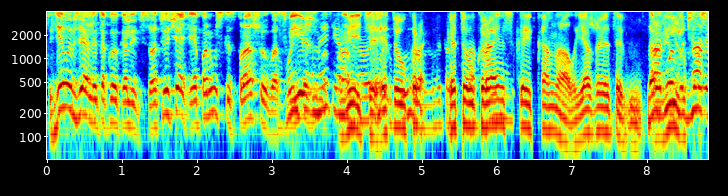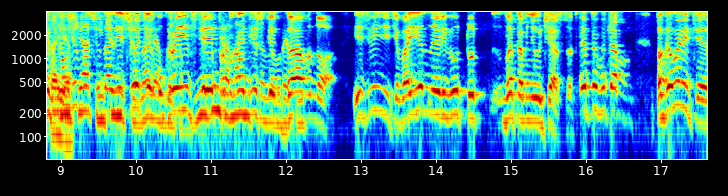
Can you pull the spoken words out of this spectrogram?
Где вы взяли такое количество? Отвечайте, я по-русски спрашиваю вас, В интернете. Видите, это, укра- это украинский канал. Я же это Дорогой вижу мой человек, зачем вы сюда несете. Ни украинское пропагандистское говно? Извините, военные ревю тут в этом не участвуют. Это вы там поговорите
